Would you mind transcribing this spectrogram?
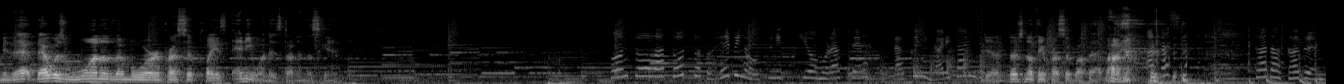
mean, that that was one of the more impressive plays anyone has done in this game. 本当はとっとと蛇のお墨付きをもらって楽になりたいんだ Yeah, there's nothing impressive about that. 私ただ多分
